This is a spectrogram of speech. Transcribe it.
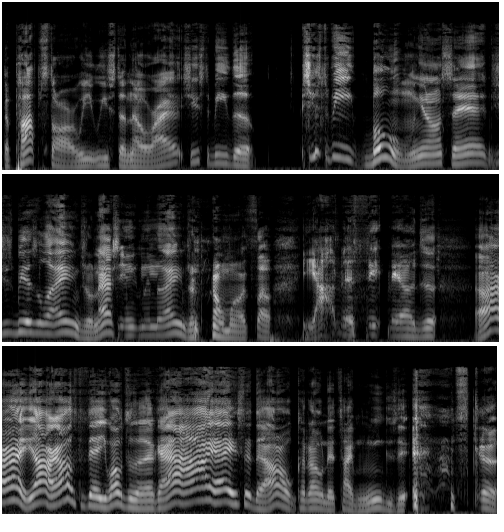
the pop star we, we used to know, right? She used to be the she used to be boom, you know what I'm saying? She used to be this little angel. Now she ain't little angel no more. So y'all just sit there just all right, y'all, y'all sit there you want to. Like, I, I ain't sit there. I don't condone that type of music. it's good.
